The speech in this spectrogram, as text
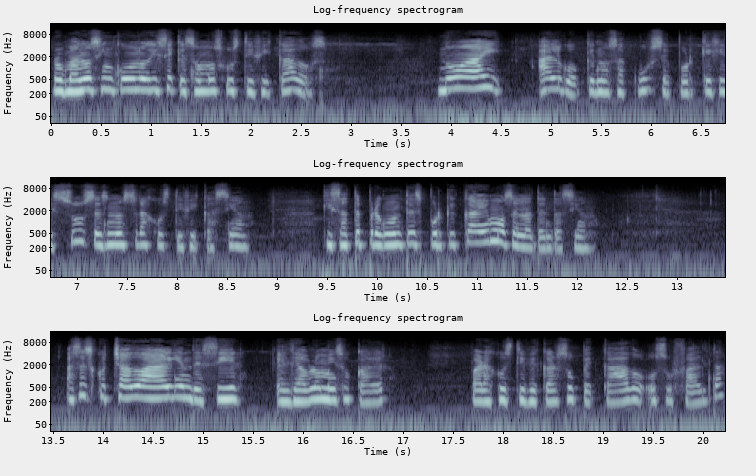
Romanos 5.1 dice que somos justificados no hay algo que nos acuse porque Jesús es nuestra justificación. Quizá te preguntes por qué caemos en la tentación. ¿Has escuchado a alguien decir el diablo me hizo caer para justificar su pecado o su falta?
